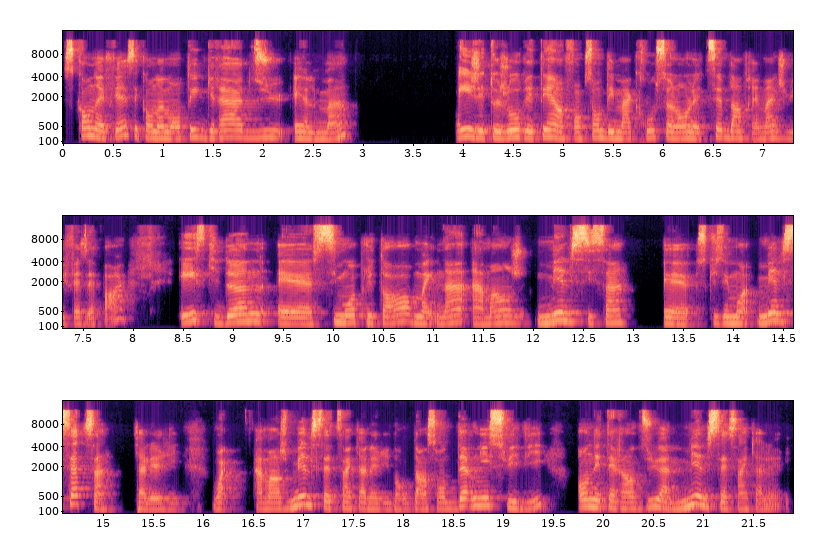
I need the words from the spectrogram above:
Ce qu'on a fait, c'est qu'on a monté graduellement et j'ai toujours été en fonction des macros selon le type d'entraînement que je lui faisais faire. Et ce qui donne euh, six mois plus tard, maintenant, elle mange 1600, euh, excusez-moi, 1700 calories. Ouais, elle mange 1700 calories. Donc, dans son dernier suivi, on était rendu à 1700 calories.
